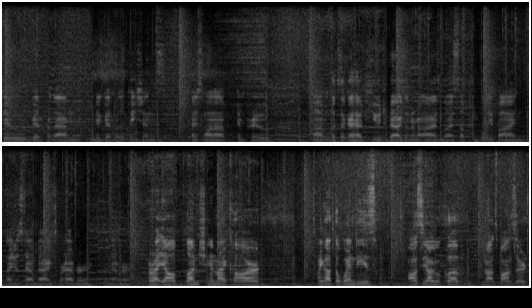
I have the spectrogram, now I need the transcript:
do good for them, do good for the patients. I just wanna improve. Um, looks like I have huge bags under my eyes, but I slept completely fine. I just have bags forever and ever. All right, y'all, lunch in my car. I got the Wendy's Asiago Club, not sponsored.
